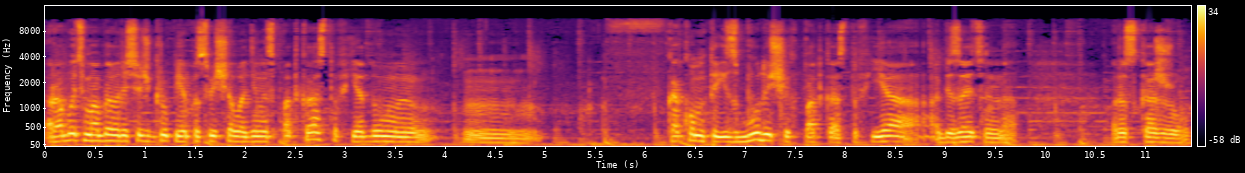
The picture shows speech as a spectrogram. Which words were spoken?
Работе Mobile Research Group я посвящал один из подкастов. Я думаю, в каком-то из будущих подкастов я обязательно расскажу.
